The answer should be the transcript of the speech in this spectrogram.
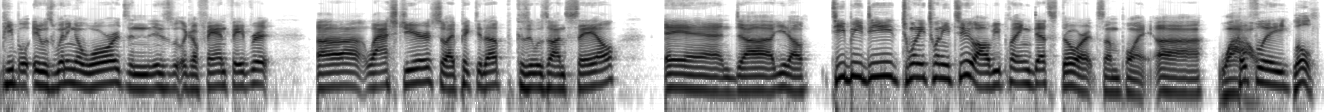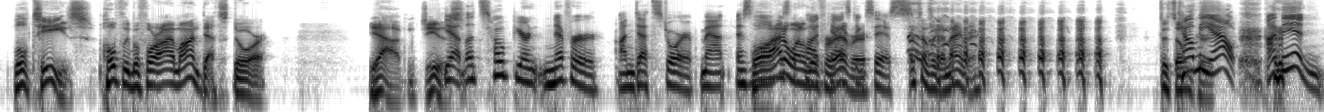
People, it was winning awards and is like a fan favorite uh, last year. So I picked it up because it was on sale. And uh, you know, TBD 2022. I'll be playing Death's Door at some point. Uh, wow. Hopefully, little little tease. Hopefully, before I'm on Death's Door. Yeah, Jesus. Yeah, let's hope you're never on death's door, Matt. As well, long I don't want to live forever. Exists. That sounds like a nightmare. Count me out. I'm in.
